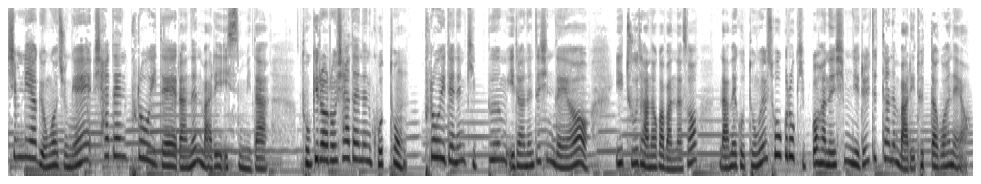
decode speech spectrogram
심리학 용어 중에 Schadenfreude라는 말이 있습니다. 독일어로 Schaden은 고통, Freude는 기쁨이라는 뜻인데요. 이 두 단어가 만나서 남의 고통을 속으로 기뻐하는 심리를 뜻하는 말이 됐다고 하네요.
